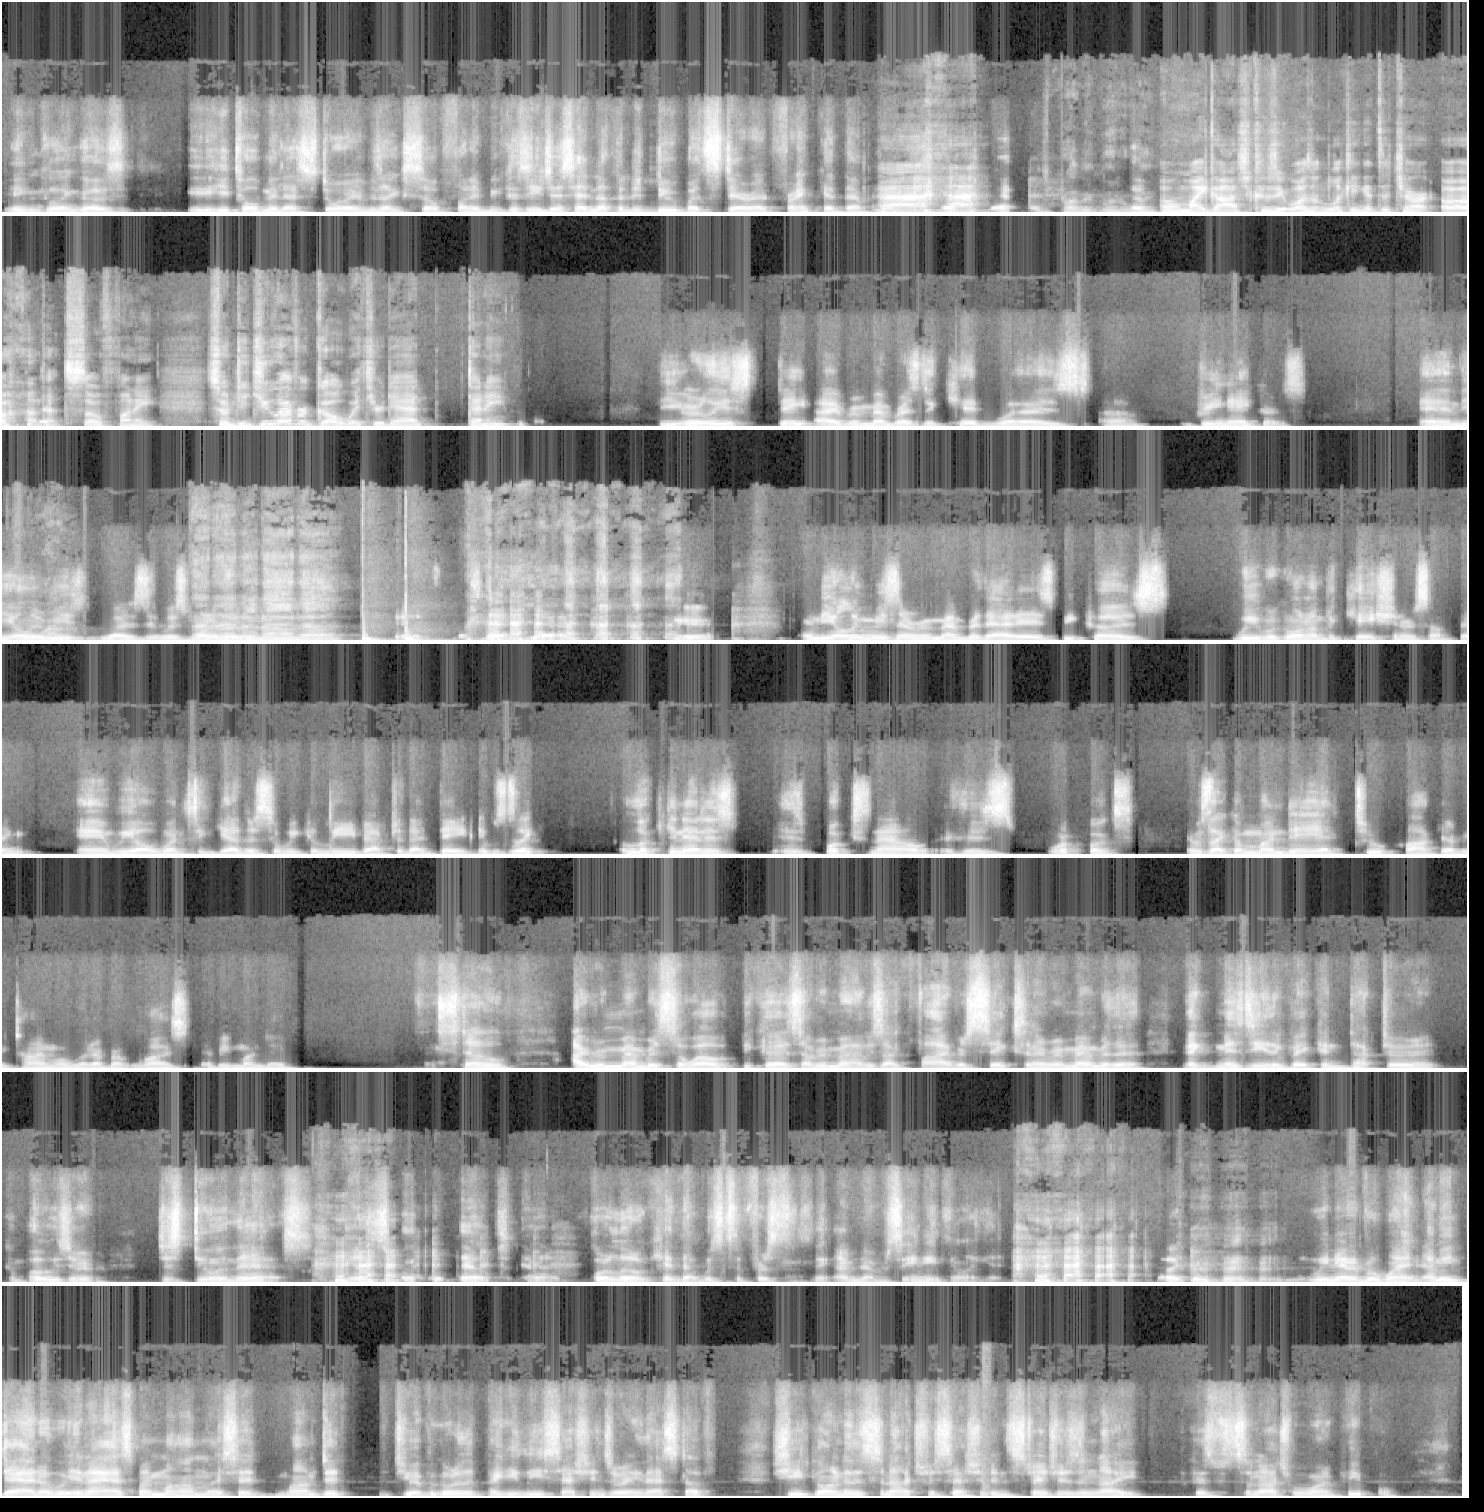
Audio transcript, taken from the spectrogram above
and Glen goes, he told me that story. It was like so funny because he just had nothing to do but stare at Frank at that point. It's probably went away. Oh my gosh, because he wasn't looking at the chart. Oh, that's so funny. So, did you ever go with your dad, Denny? the earliest date I remember as a kid was uh, Green Acres. And the only Wow. reason was it was one of those Na-na-na-na. yeah. and the only reason I remember that is because we were going on vacation or something and we all went together so we could leave after that date. It was like looking at his his books now, his workbooks, it was like a Monday at two o'clock every time or whatever it was, every Monday. So I remember so well because I remember I was like five or six and I remember the Vic Mizzy, the great conductor composer, just doing this. You know, swinging his hips. And for a little kid, that was the first thing I've never seen anything like it. But we never went. I mean, Dad, and I asked my mom. I said, "Mom, did, did you ever go to the Peggy Lee sessions or any of that stuff?" She'd gone to the Sinatra sessions, Strangers in the Night, because Sinatra wanted people.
